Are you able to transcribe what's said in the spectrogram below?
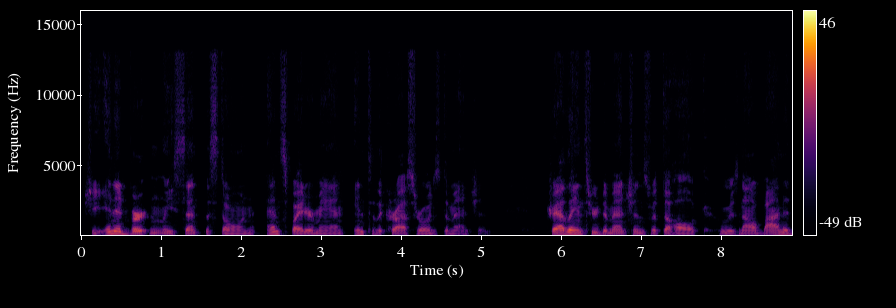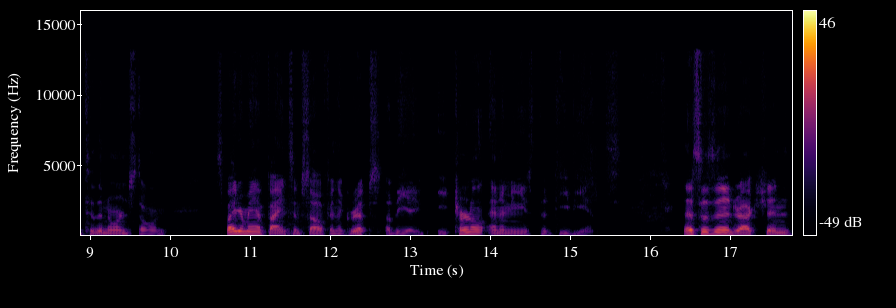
she inadvertently sent the stone and Spider Man into the Crossroads dimension. Traveling through dimensions with the Hulk, who is now bonded to the Nornstone, Spider Man finds himself in the grips of the eternal enemies, the Deviants. This was an introduction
